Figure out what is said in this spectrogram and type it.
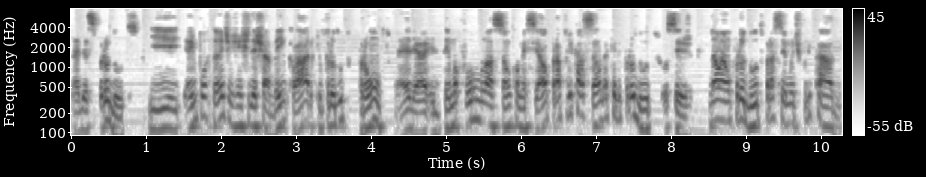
né, desses produtos. E é importante a gente deixar bem claro que o produto pronto, né, ele, é, ele tem uma formulação comercial para aplicação daquele produto, ou seja, não é um produto para ser multiplicado.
